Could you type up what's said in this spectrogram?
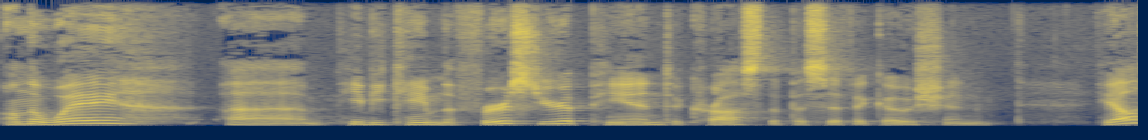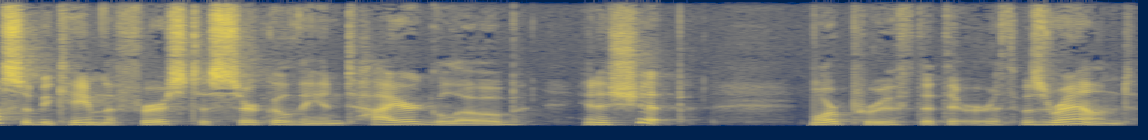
on the way, um, he became the first European to cross the Pacific Ocean. He also became the first to circle the entire globe in a ship, more proof that the Earth was round.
